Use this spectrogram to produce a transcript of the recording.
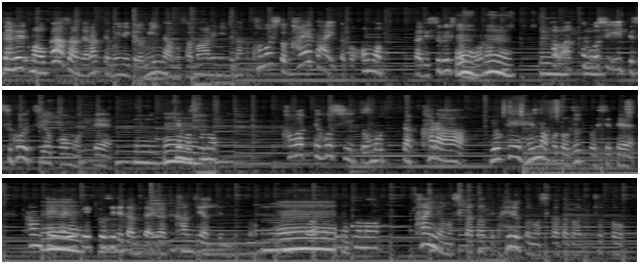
誰、まあ、お母さんじゃなくてもいいねんけどみんなもさ周りにいてなんかこの人変えたいとか思ったりする人もおる、うん変わってほしいってすごい強く思って、うん。でもその変わってほしいと思ったから余計変なことをずっとしてて関係が余計閉じれたみたいな感じやってるんですよ。うん。その関与の仕方っていうかヘルプの仕方がちょっと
